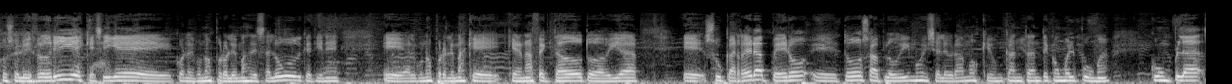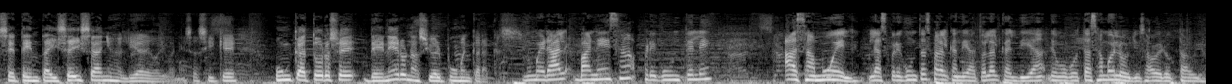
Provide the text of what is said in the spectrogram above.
José Luis Rodríguez, que sigue con algunos problemas de salud, que tiene eh, algunos problemas que, que han afectado todavía eh, su carrera, pero eh, todos aplaudimos y celebramos que un cantante como el Puma cumpla 76 años el día de hoy, Vanessa. Así que un 14 de enero nació el Puma en Caracas. Numeral, Vanessa, pregúntele a Samuel las preguntas para el candidato a la alcaldía de Bogotá, Samuel Hoyos. A ver, Octavio.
